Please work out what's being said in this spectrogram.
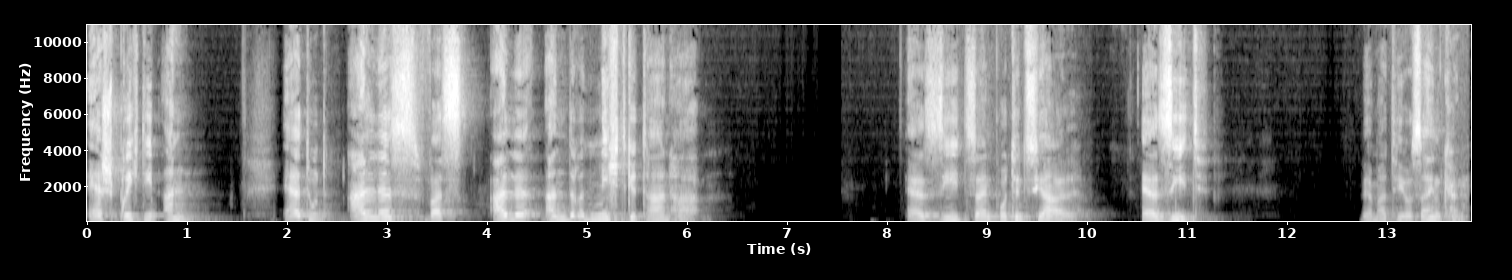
Er spricht ihn an. Er tut alles, was alle anderen nicht getan haben. Er sieht sein Potenzial. Er sieht, wer Matthäus sein kann.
